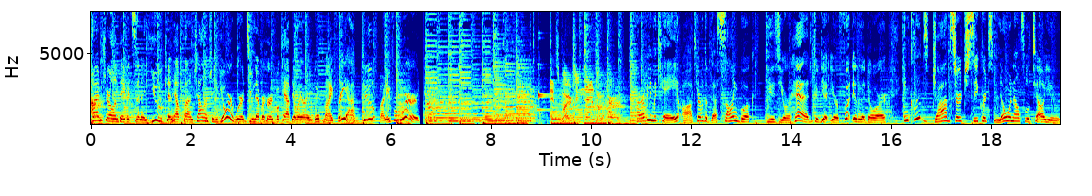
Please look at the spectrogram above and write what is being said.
I'm Carolyn Davidson, and you can have fun challenging your words you never heard vocabulary with my free app, Too Funny for Words. you never heard. Harvey Mackay, author of the best selling book, Use Your Head to Get Your Foot in the Door, includes job search secrets no one else will tell you.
